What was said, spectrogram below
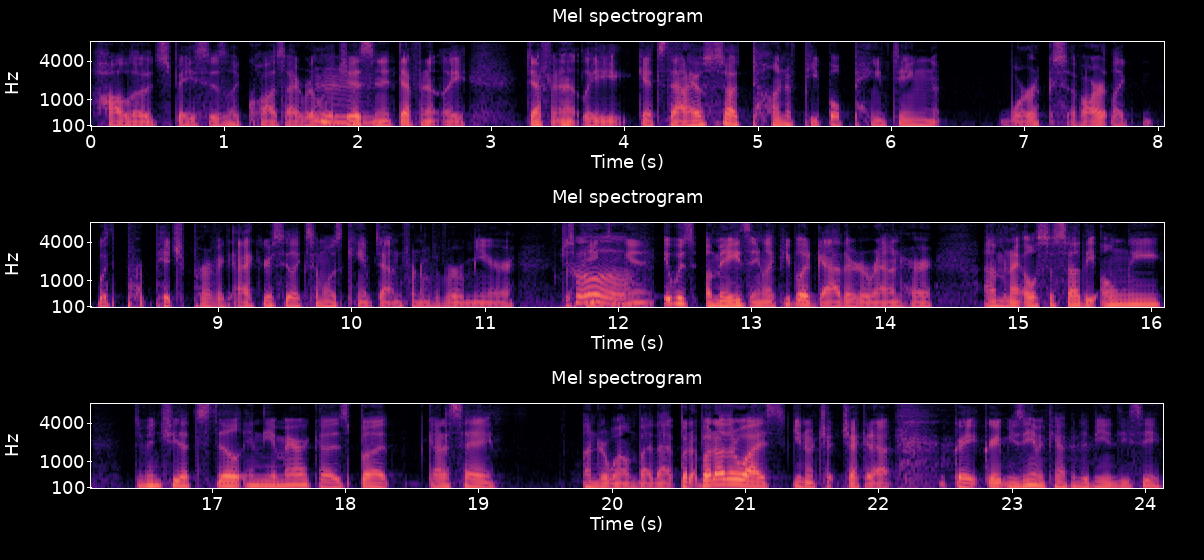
hollowed spaces, like quasi religious. Mm. And it definitely definitely gets that. I also saw a ton of people painting works of art, like with per- pitch perfect accuracy. Like someone was camped out in front of a Vermeer just Cool. painting it. It was amazing. Like people had gathered around her. Um, and I also saw the only Da Vinci that's still in the Americas, but gotta say, underwhelmed by that. But but otherwise, you know, ch- check it out. great, great museum if you happen to be in DC.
